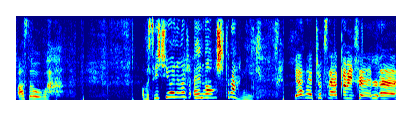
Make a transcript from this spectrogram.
Also, Aber es ist ja eine, eine Anstrengung. ja, er hat schon gesagt, wir sollen, äh,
